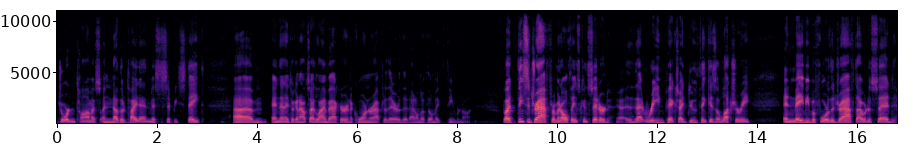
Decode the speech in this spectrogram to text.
Jordan Thomas, another tight end, Mississippi State. Um, and then they took an outside linebacker and a corner after there that I don't know if they'll make the team or not. But decent draft from an all things considered. Uh, that Reid pick, I do think, is a luxury. And maybe before the draft, I would have said,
